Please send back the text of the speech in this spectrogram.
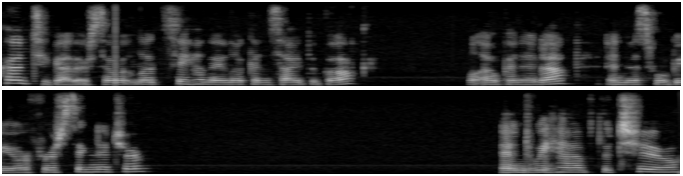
good together. So let's see how they look inside the book. We'll open it up and this will be our first signature. And we have the two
